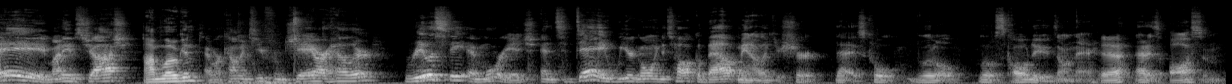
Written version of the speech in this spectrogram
Hey, my name's Josh, I'm Logan. and we're coming to you from JR Heller Real Estate and Mortgage. And today we are going to talk about man, I like your shirt. That is cool. Little little skull dudes on there. Yeah. That is awesome.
